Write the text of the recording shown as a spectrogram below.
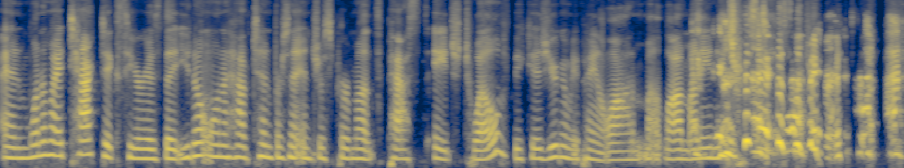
and one of my tactics here is that you don't want to have 10% interest per month past age 12 because you're going to be paying a lot of a lot of money in interest as a parent.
